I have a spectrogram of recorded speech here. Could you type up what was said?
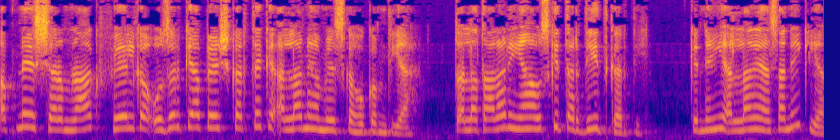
اپنے اس شرمناک فیل کا ازر کیا پیش کرتے کہ اللہ نے ہمیں اس کا حکم دیا ہے۔ تو اللہ تعالیٰ نے یہاں اس کی تردید کر دی کہ نہیں، اللہ نے ایسا نہیں کیا۔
